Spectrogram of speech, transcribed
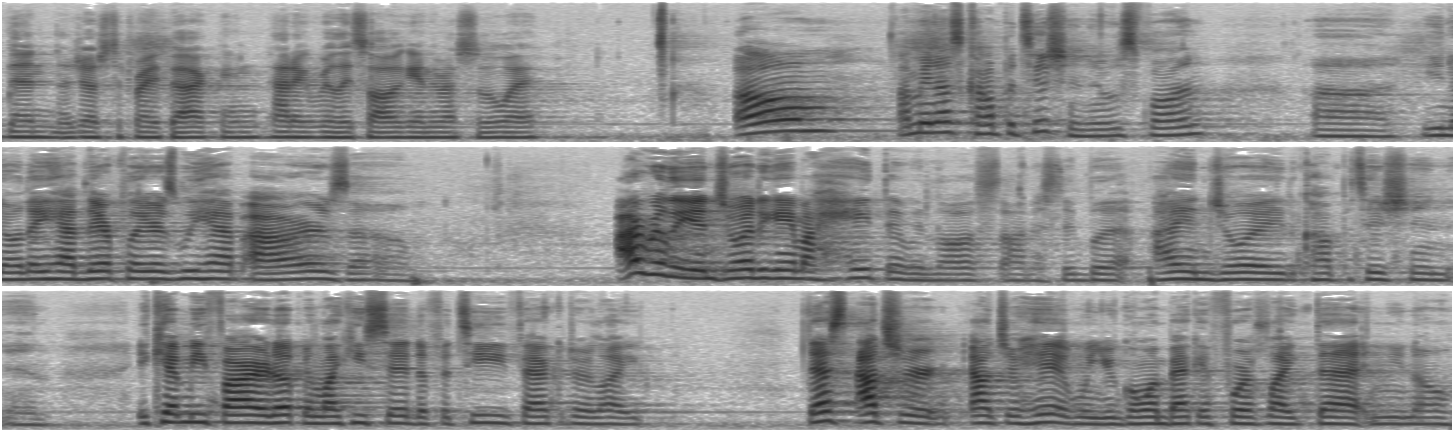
then adjusted right back and had a really solid game the rest of the way? Um, I mean, that's competition. It was fun. Uh, you know, they have their players, we have ours. Um, I really enjoyed the game. I hate that we lost, honestly, but I enjoyed the competition, and it kept me fired up. And like he said, the fatigue factor, like that's out your out your head when you're going back and forth like that. And you know,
